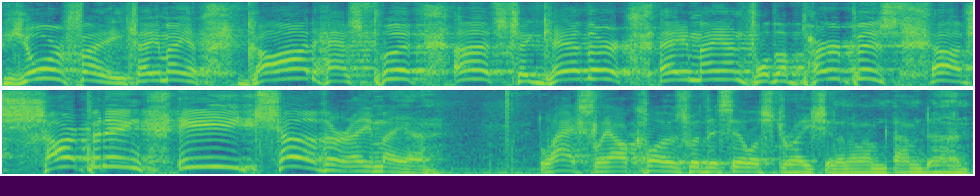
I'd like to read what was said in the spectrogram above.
your faith. Amen. God has put us together amen, for the purpose of sharpening each other, amen. Lastly, I'll close with this illustration and I'm, I'm done.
